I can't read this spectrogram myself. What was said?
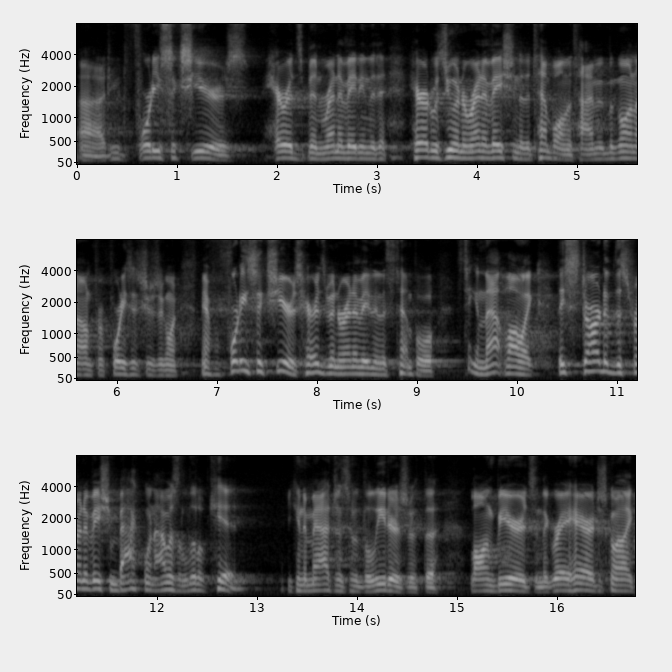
uh, dude, 46 years. Herod's been renovating the Herod was doing a renovation to the temple on the time. It'd been going on for 46 years. They're going, man, for 46 years, Herod's been renovating this temple. It's taken that long. Like they started this renovation back when I was a little kid. You can imagine some of the leaders with the long beards and the gray hair just going like,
